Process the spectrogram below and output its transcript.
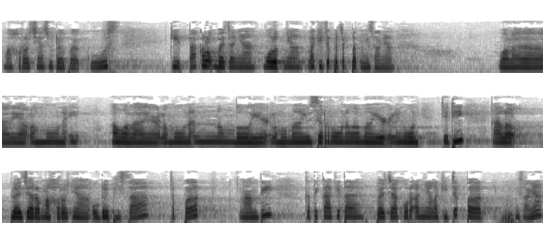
makhrajnya sudah bagus, kita kalau membacanya mulutnya lagi cepat-cepat misalnya. Wala ya'lamuna awala ya'lamuna annallaha ma yusirruna wa ma yu'linun. Jadi kalau belajar makhrajnya udah bisa, cepat, nanti ketika kita baca Qur'annya lagi cepat, misalnya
